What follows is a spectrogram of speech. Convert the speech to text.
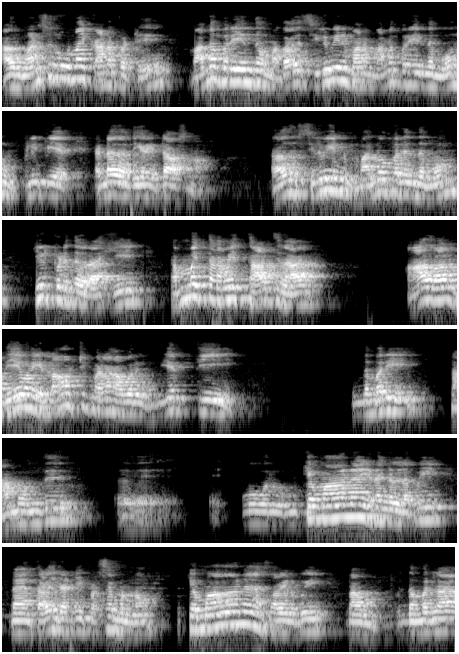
அவர் மனுஷரூபமாய் காணப்பட்டு மதம் பரியந்தம் அதாவது சிலுவையின் மன மனம் பரியந்தமும் பிலிப்பியர் இரண்டாவது அதிகாரம் எட்டாவசனம் அதாவது சிலுவையின் மர்மம் பரியந்தமும் கீழ்ப்படிந்தவராகி தம்மை தாமே தாழ்த்தினார். ஆதலால் தேவனை எல்லாவற்றுக்கும் மேல அவரை உயர்த்தி. இந்த மாதிரி நாம வந்து ஒரு முக்கியமான இடங்கள்ல போய் நான் தலை காட்டி பிரசம் பண்ணோம் முக்கியமான சபையில போய் நாம் இந்த மாதிரிலாம்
